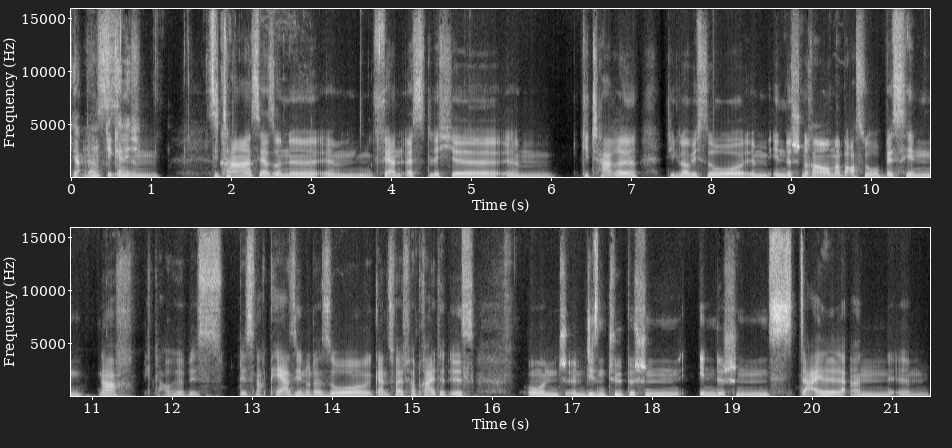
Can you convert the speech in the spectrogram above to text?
Ja, Das, die kenne ich. Ähm, Sitar ist ja so eine ähm, fernöstliche ähm, Gitarre, die, glaube ich, so im indischen Raum, aber auch so bis hin nach, ich glaube, bis, bis nach Persien oder so ganz weit verbreitet ist. Und ähm, diesen typischen indischen Style an ähm,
